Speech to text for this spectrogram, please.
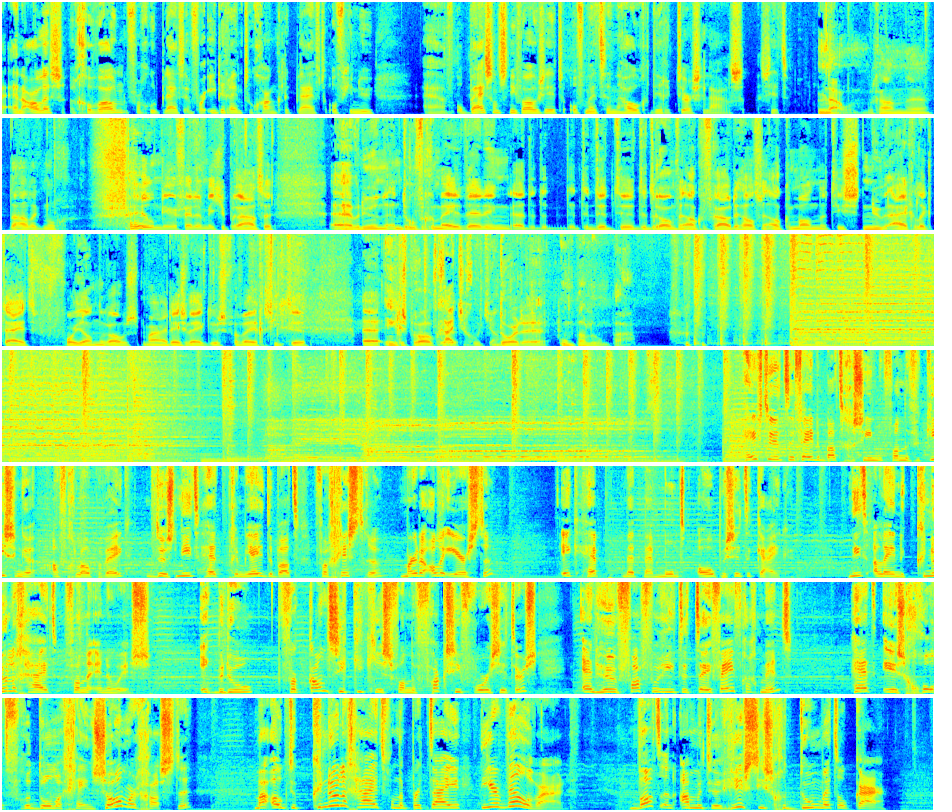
en alles gewoon vergoed blijft... en voor iedereen toegankelijk blijft. Of je nu op bijstandsniveau zit of met een hoog directeursalaris zit. Nou, we gaan dadelijk nog veel meer verder met je praten. Uh, we hebben nu een, een droevige mededeling. Uh, de, de, de, droom van elke vrouw, de helft van elke man. Het is nu eigenlijk tijd voor Jan Roos. Maar deze week dus vanwege ziekte uh, ingesproken Gaat je goed, Jan. door de Oompa Loompa. Heeft u het tv-debat gezien van de verkiezingen afgelopen week? Dus niet het premierdebat van gisteren, maar de allereerste? Ik heb met mijn mond open zitten kijken. Niet alleen de knulligheid van de NOS. Ik bedoel vakantiekiekjes van de fractievoorzitters... en hun favoriete tv-fragment. Het is godverdomme geen zomergasten... maar ook de knulligheid van de partijen die er wel waren. Wat een amateuristisch gedoe met elkaar.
